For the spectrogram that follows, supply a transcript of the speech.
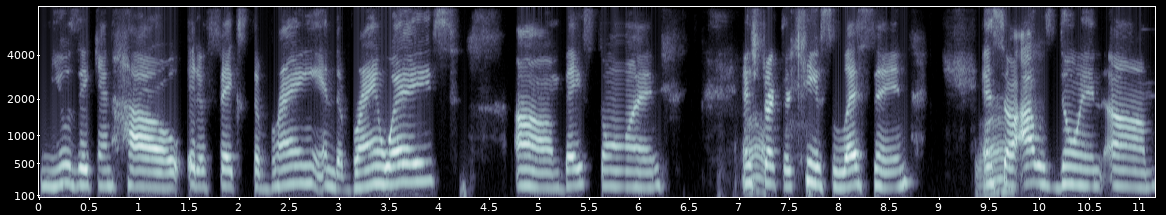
music and how it affects the brain and the brain waves um, based on instructor wow. Keith's lesson. Wow. And so I was doing um,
